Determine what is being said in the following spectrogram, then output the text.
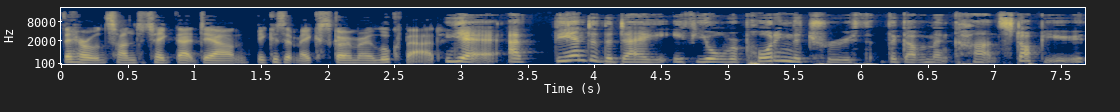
the Herald Sun to take that down because it makes ScoMo look bad. Yeah, at the end of the day, if you're reporting the truth, the government can't stop you.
